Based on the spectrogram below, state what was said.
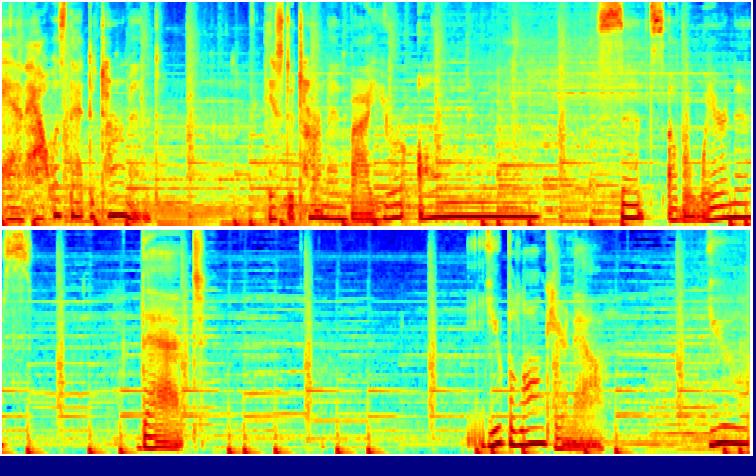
And how is that determined? It's determined by your own sense of awareness that you belong here now. You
